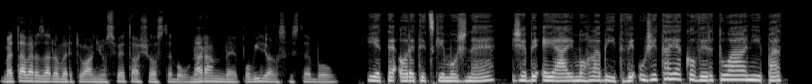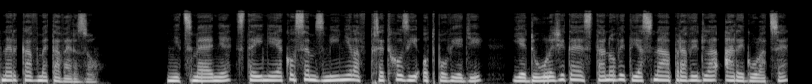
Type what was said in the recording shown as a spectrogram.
metaverza, do virtuálního světa, šel s tebou na rande, povídal si s tebou. Je teoreticky možné, že by AI mohla být využita jako virtuální partnerka v metaverzu. Nicméně, stejně jako jsem zmínila v předchozí odpovědi, je důležité stanovit jasná pravidla a regulace,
